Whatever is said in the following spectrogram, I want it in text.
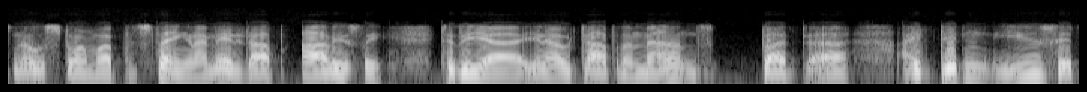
snowstorm up this thing and I made it up obviously to the uh, you know top of the mountains but uh, I didn't use it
